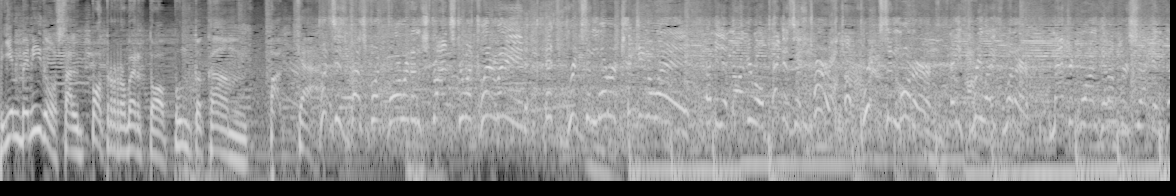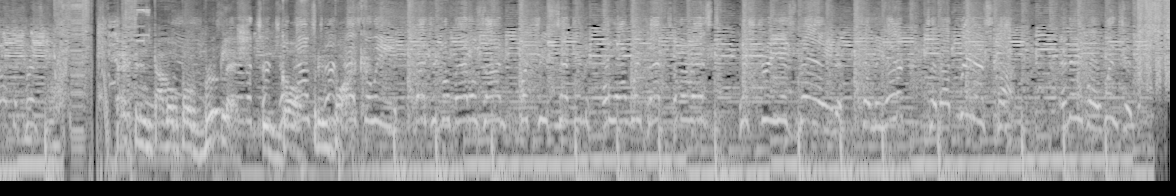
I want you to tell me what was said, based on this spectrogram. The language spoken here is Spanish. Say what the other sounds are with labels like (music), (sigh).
Bienvenidos al potroroberto.com podcast. Puts his best foot forward and strides to a clear lead. It's Bricks and Mortar kicking away. And the inaugural Pegasus turf to Bricks and Mortar. A three-race winner. Magic Wand get up for second. Delta Prince. Presentado por Brooklyn The y has Park. Magical battles on, but she's second. A long way back to the rest. History is made. From the Arc to the Breeders' Cup. And Abel wins it.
